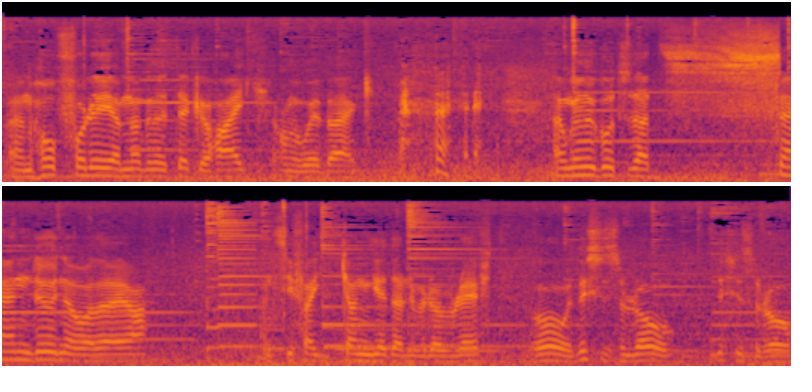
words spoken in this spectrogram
and hopefully I'm not gonna take a hike on the way back. I'm gonna go to that sand dune over there and see if I can get a little of lift. Oh, this is low. This is low.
